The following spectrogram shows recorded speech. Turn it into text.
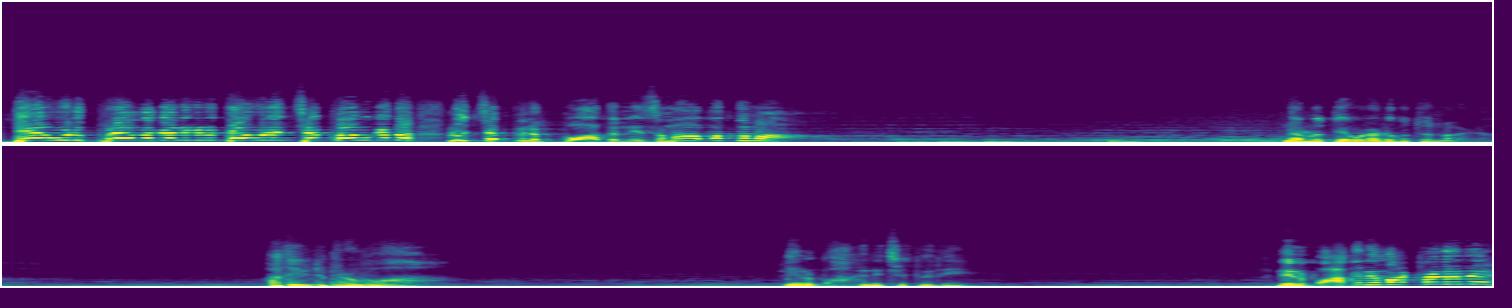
దేవుడు ప్రేమ కలిగిన దేవుడు అని చెప్పావు కదా. నువ్వు చెప్పిన బోధ నిజమా అబద్ధమా? నన్ను దేవుడు అడుగుతున్నాడు. అదేంటి ప్రభువా? నేను బాగానే చెప్పేది? నేను బాగానే మాట్లాడానే?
